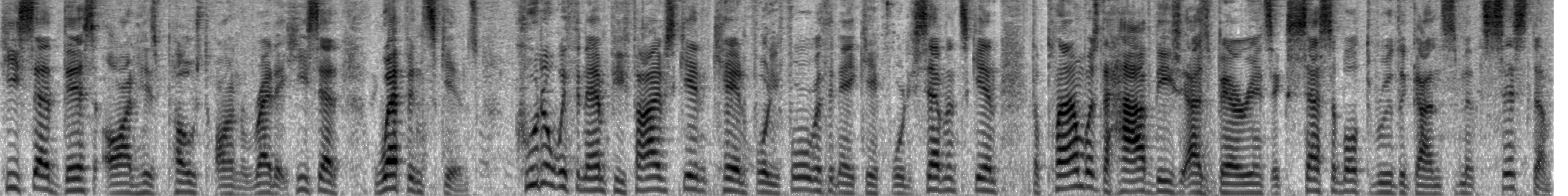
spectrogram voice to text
he said this on his post on Reddit. He said, weapon skins, Kuda with an MP5 skin, KN44 with an AK-47 skin. The plan was to have these as variants accessible through the gunsmith system,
